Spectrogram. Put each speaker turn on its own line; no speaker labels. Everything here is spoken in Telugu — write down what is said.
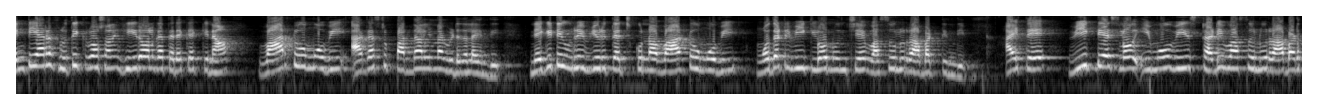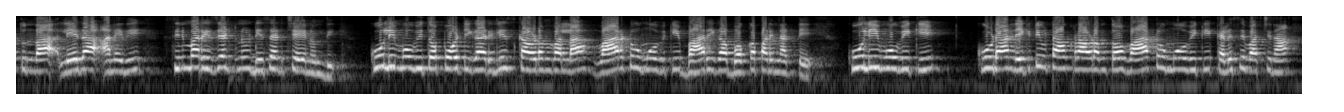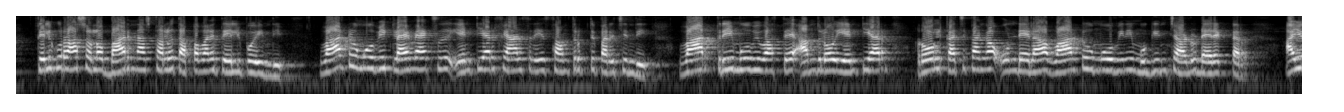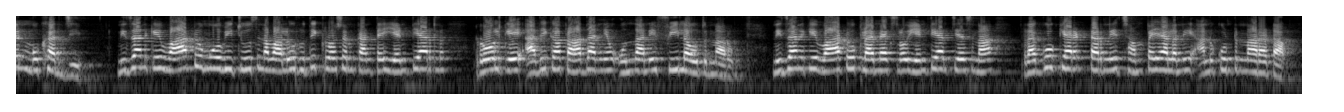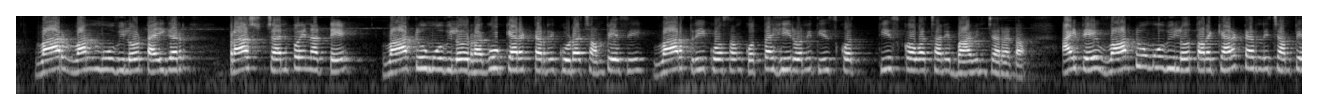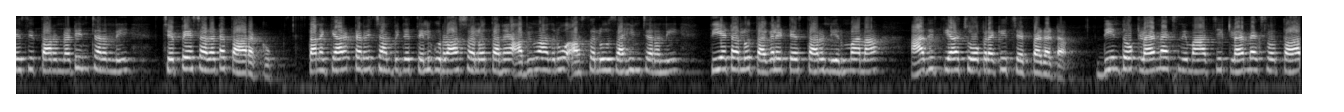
ఎన్టీఆర్ హృతిక్ రోషన్ హీరోలుగా తెరకెక్కిన వార్ టూ మూవీ ఆగస్టు పద్నాలుగున విడుదలైంది. నెగిటివ్ రివ్యూలు తెచ్చుకున్న వార్ టూ మూవీ మొదటి వీక్లో నుంచే వసూలు రాబట్టింది. అయితే వీక్ డేస్లో ఈ మూవీ స్టడీ వసూలు రాబడుతుందా లేదా అనేది సినిమా రిజల్ట్ను డిసైడ్ చేయనుంది. కూలీ మూవీతో పోటీగా రిలీజ్ కావడం వల్ల వార్ టూ మూవీకి భారీగా బొక్కపడినట్టే కూలీ మూవీకి కూడా నెగిటివ్ టాక్ రావడంతో వార్ టూ మూవీకి కలిసి వచ్చిన తెలుగు రాష్ట్రాల్లో భారీ నష్టాలు తప్పవని తేలిపోయింది. War two movie climax NTR ఫ్యాన్స్ని సంతృప్తి పరిచింది వార్ త్రీ మూవీ వస్తే అందులో ఎన్టీఆర్ రోల్ ఖచ్చితంగా ఉండేలా వార్ టూ మూవీని ముగించాడు డైరెక్టర్ అయున్ ముఖర్జీ. నిజానికి వార్ టూ మూవీ చూసిన వాళ్ళు హృతిక్ రోషన్ కంటే ఎన్టీఆర్ రోల్కే అధిక ప్రాధాన్యం ఉందని ఫీల్ అవుతున్నారు. నిజానికి వార్ టూ క్లైమాక్స్లో ఎన్టీఆర్ చేసిన రఘు క్యారెక్టర్ని చంపేయాలని అనుకుంటున్నారట. వార్ వన్ మూవీలో టైగర్ ప్రాష్ చనిపోయినట్టే వార్ టూ మూవీలో రఘు క్యారెక్టర్ని కూడా చంపేసి వార్ త్రీ కోసం కొత్త హీరోని తీసుకో తీసుకోవచ్చని భావించారట. అయితే వార్ టూ మూవీలో తన క్యారెక్టర్ని చంపేసి తాను నటించనని చెప్పేశాడట తారక్. తన క్యారెక్టర్ని చంపితే తెలుగు రాష్ట్రాల్లో తన అభిమానులు అస్సలు సహించరని థియేటర్లు తగలెట్టేస్తారు నిర్మాణ ఆదిత్య చోప్రాకి చెప్పాడట. దీంతో క్లైమాక్స్ని మార్చి క్లైమాక్స్లో తారక్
